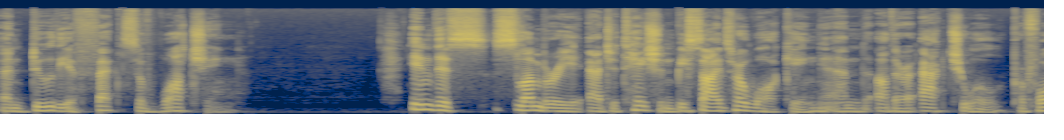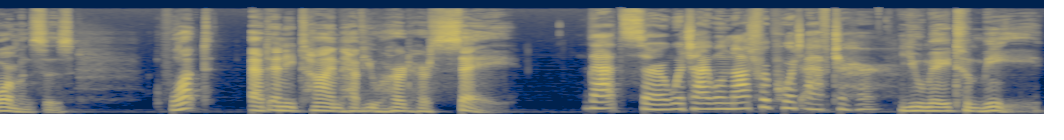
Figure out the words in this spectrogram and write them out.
and do the effects of watching. In this slumbery agitation, besides her walking and other actual performances, what at any time have you heard her say? That, sir, which I will not report after her. You may to me,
